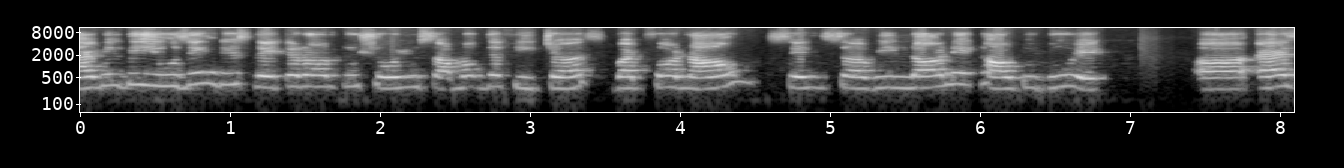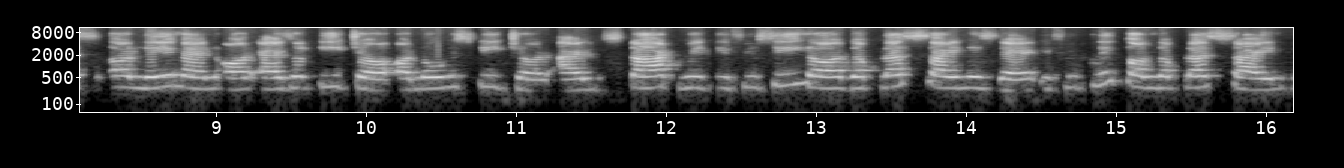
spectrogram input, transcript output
I will be using this later on to show you some of the features. But for now, since uh, we learn it how to do it, uh, as a layman or as a teacher, a novice teacher, I'll start with, if you see here, the plus sign is there. If you click on the plus sign,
